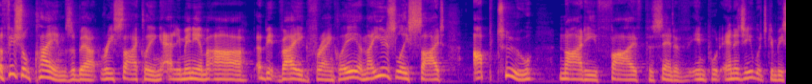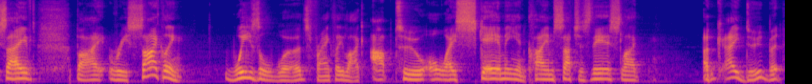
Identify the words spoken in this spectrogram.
Official claims about recycling aluminium are a bit vague, frankly, and they usually cite up to 95% of input energy, which can be saved by recycling. Weasel words, frankly, like up to always scare me, and claims such as this, like, okay, dude, but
